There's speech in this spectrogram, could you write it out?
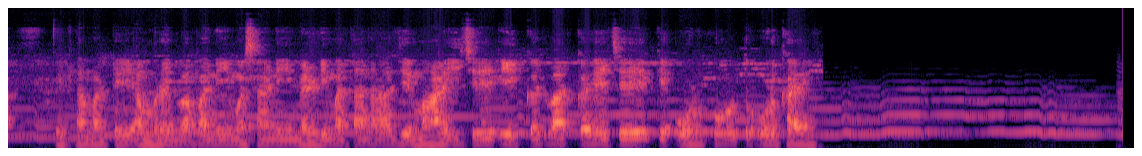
એટલા માટે અમરજ બાપાની મસાણી મેરડી માતાના જે માળી છે, એક જ વાત કહે છે કે ઓળખો તો ઓળખાય.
